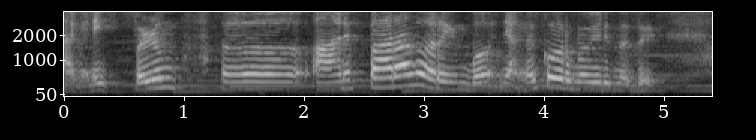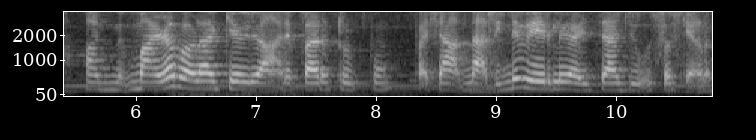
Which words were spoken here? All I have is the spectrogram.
അങ്ങനെ ഇപ്പോഴും ആനപ്പാറ എന്ന് പറയുമ്പോൾ ഞങ്ങൾക്ക് ഓർമ്മ വരുന്നത് അന്ന് മഴ കൊളാക്കിയ ഒരു ആനപ്പാറ ട്രിപ്പും. പക്ഷെ അന്ന് അതിന്റെ പേരിൽ കഴിച്ച ആ ജ്യൂസൊക്കെയാണ്.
